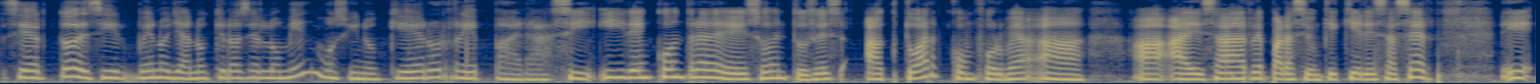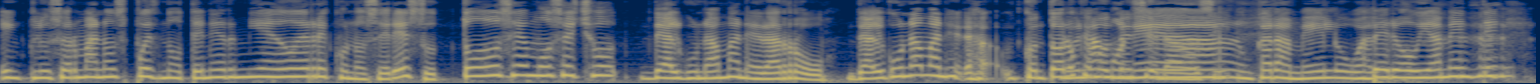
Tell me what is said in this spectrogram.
¿cierto? Decir, bueno, ya no quiero hacer lo mismo, sino quiero reparar. Sí, ir en contra de eso, entonces actuar conforme a, a, esa reparación que quieres hacer. E incluso, hermanos, pues no tener miedo de reconocer eso. Todos hemos hecho de alguna manera robo, de alguna manera, con todo lo que hemos mencionado. ¿sí? Un caramelo o algo. Pero obviamente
